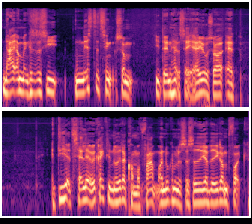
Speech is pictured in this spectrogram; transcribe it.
Nej, og man kan så sige, den næste ting, som i den her sag, er jo så, at at de her tal er jo ikke rigtig noget, der kommer frem, og nu kan man så sidde, jeg ved ikke om folk,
